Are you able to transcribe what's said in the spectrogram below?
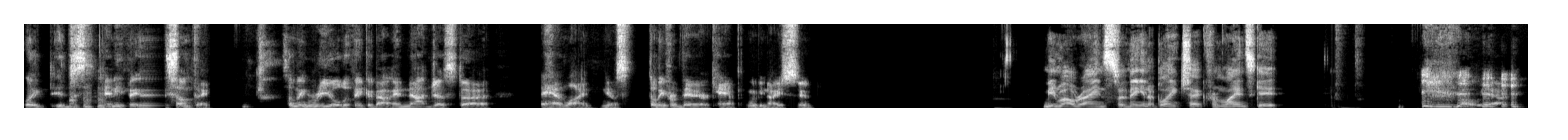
like it's just anything, something, something real to think about, and not just uh, a headline. You know, something from their camp would be nice soon. Meanwhile, Ryan's swimming in a blank check from Lionsgate. Oh, yeah.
